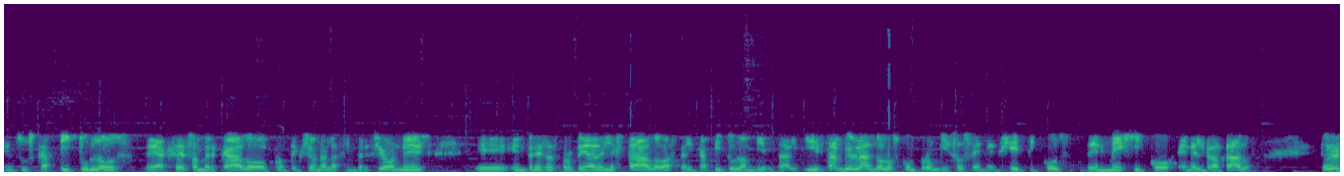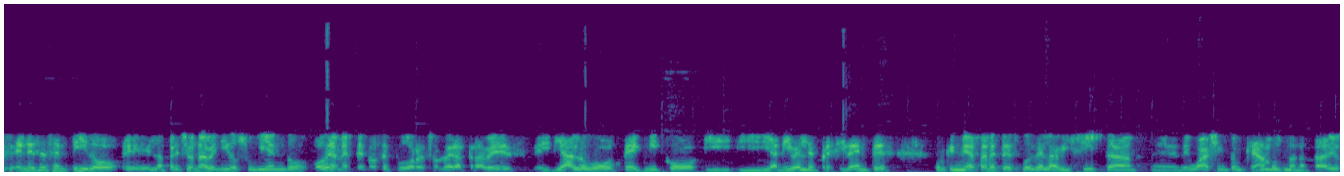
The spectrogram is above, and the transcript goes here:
en sus capítulos de acceso a mercado, protección a las inversiones, eh, empresas propiedad del Estado, hasta el capítulo ambiental. Y están violando los compromisos energéticos de México en el tratado. Entonces, en ese sentido, eh, la presión ha venido subiendo. Obviamente no se pudo resolver a través del diálogo técnico y, a nivel de presidentes, porque inmediatamente después de la visita eh, de Washington, que ambos mandatarios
